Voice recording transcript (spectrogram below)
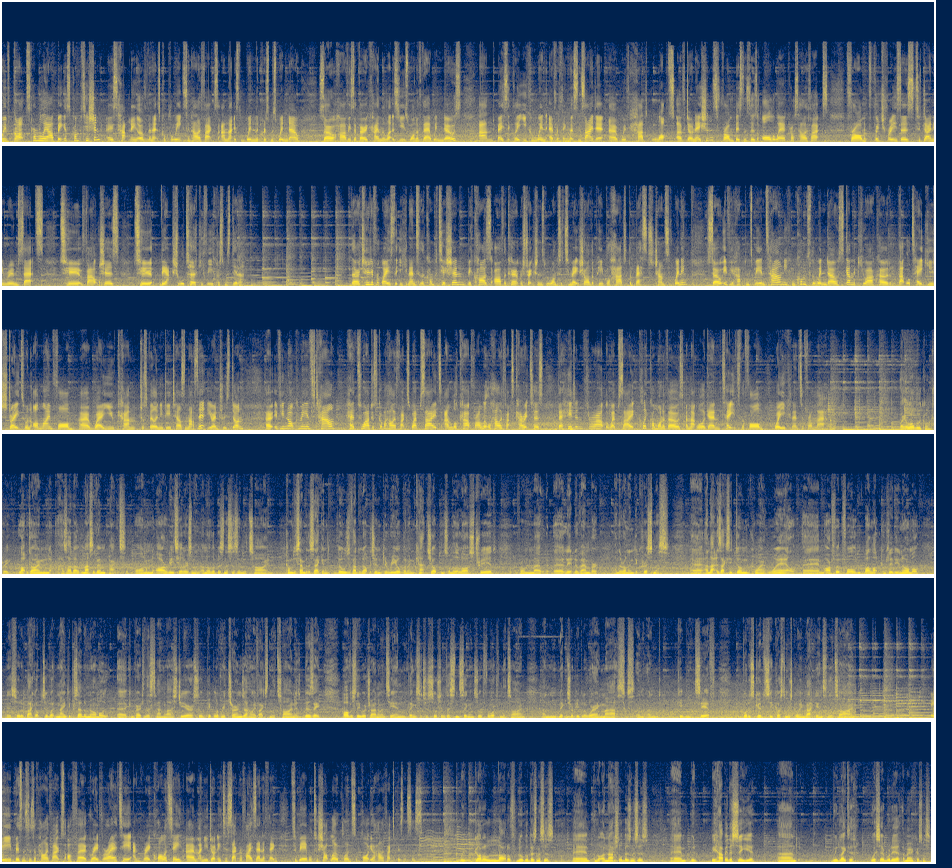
We've got probably our biggest competition is happening over the next couple of weeks in Halifax, and that is Win the Christmas Window. So Harvey's have very kindly let us use one of their windows, and basically you can win everything that's inside it. Uh, we've had lots of donations from businesses all the way across Halifax, from fridge freezers to dining room sets to vouchers to the actual turkey for your Christmas dinner. There are two different ways that you can enter the competition. Because of the current restrictions, we wanted to make sure that people had the best chance of winning. So if you happen to be in town, you can come to the window, scan the QR code, that will take you straight to an online form uh, where you can just fill in your details and that's it, your entry's done. Uh, if you're not coming into town, head to our Discover Halifax website and look out for our little Halifax characters. They're hidden throughout the website. Click on one of those, and that will again take you to the form where you can enter from there. Like a lot of the country, lockdown has had a massive impact on our retailers and, and other businesses in the town. Come December the 2nd, those have had an opportunity to reopen and catch up on some of the lost trade from uh, uh, late November and the run into Christmas. Uh, and that has actually done quite well. Um, our footfall, while not completely normal, is sort of back up to about 90% of normal uh, compared to this time last year. So people have returned to Halifax and the town is busy. Obviously, we're trying to maintain things such as social distancing and so forth in the town and making sure people are wearing masks and, and keeping it safe. But it's good to see customers going back into the town. The businesses of Halifax offer great variety and great quality, um, and you don't need to sacrifice anything to be able to shop local and support your Halifax businesses. We've got a lot of local businesses, um, a lot of national businesses. Um, we'd be happy to see you, and we'd like to wish everybody a Merry Christmas.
